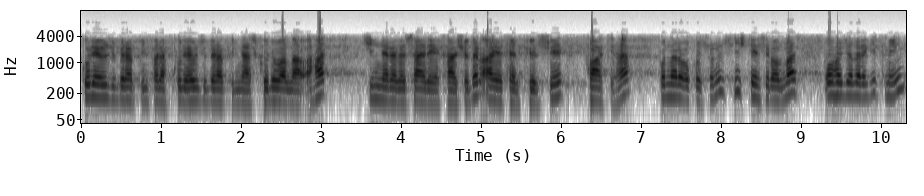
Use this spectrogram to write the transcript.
Kul evzü bir rabbil felak, kul evzü bir rabbil nas, kul huvallahu ahad. Cinlere vesaireye karşıdır. Ayetel kürsi, Fatiha. Bunları okursunuz. Hiç tesir olmaz. O hocalara gitmeyin.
